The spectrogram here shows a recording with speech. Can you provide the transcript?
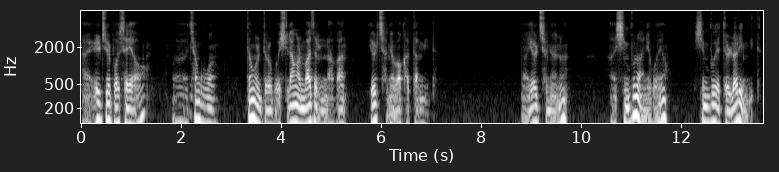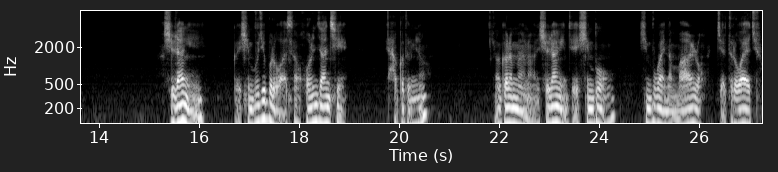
아, 일절 보세요. 어, 천국은 등을 들고 신랑을 맞으러 나간 열처녀와 같답니다. 아, 열처녀는 아, 신부는 아니고요. 신부의 들러리입니다. 신랑이 그 신부 집으로 와서 혼인잔치 하거든요. 어, 그러면 신랑이 이제 신부, 신부가 있는 마을로 이제 들어와야죠.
